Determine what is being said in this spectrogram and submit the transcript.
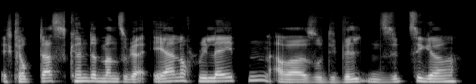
ich glaube, das könnte man sogar eher noch relaten, aber so die wilden 70er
